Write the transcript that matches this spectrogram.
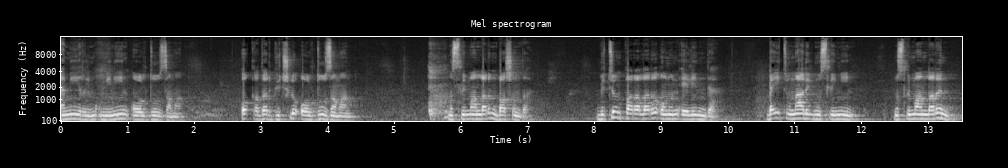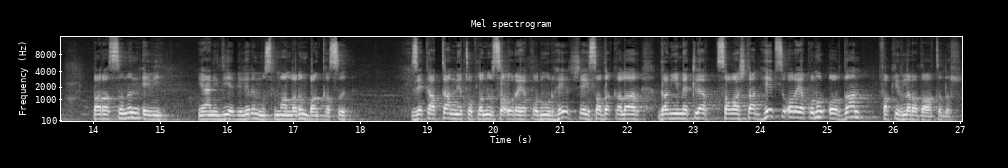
emir-i müminin olduğu zaman o kadar güçlü olduğu zaman Müslümanların başında bütün paraları onun elinde. Beytü Malil Müslimin Müslümanların parasının evi yani diyebilirim Müslümanların bankası. Zekattan ne toplanırsa oraya konur her şey sadakalar ganimetler savaştan hepsi oraya konur oradan fakirlere dağıtılır.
